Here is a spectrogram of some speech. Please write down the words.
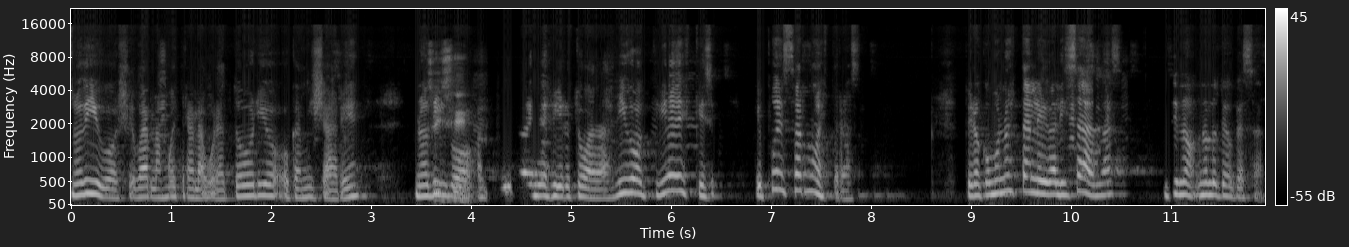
No digo llevar las muestras al laboratorio o camillar, ¿eh? no digo actividades desvirtuadas, digo actividades que, que pueden ser nuestras, pero como no están legalizadas, dice, no, no lo tengo que hacer.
